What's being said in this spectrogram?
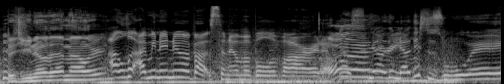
Did you know that, Mallory? A li- I mean, I knew about Sonoma Boulevard. No, no, no, this is way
